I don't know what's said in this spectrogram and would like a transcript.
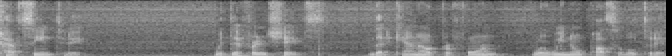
have seen today with different shapes that can outperform what we know possible today.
